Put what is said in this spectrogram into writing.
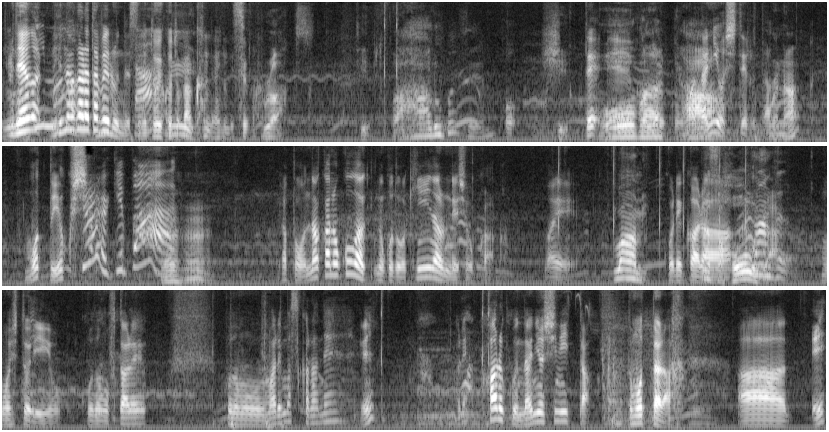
寝なが寝ながら食べるんですね。どういうことか分かんないんですがで、えー、この子は何をしてるんだ？もっとよくしやっぱお腹の子がのことが気になるんでしょうか、これからもう一人子供二人子供生まれますからね。え？あれ？カル君何をしに行った？と思ったらあーえ？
